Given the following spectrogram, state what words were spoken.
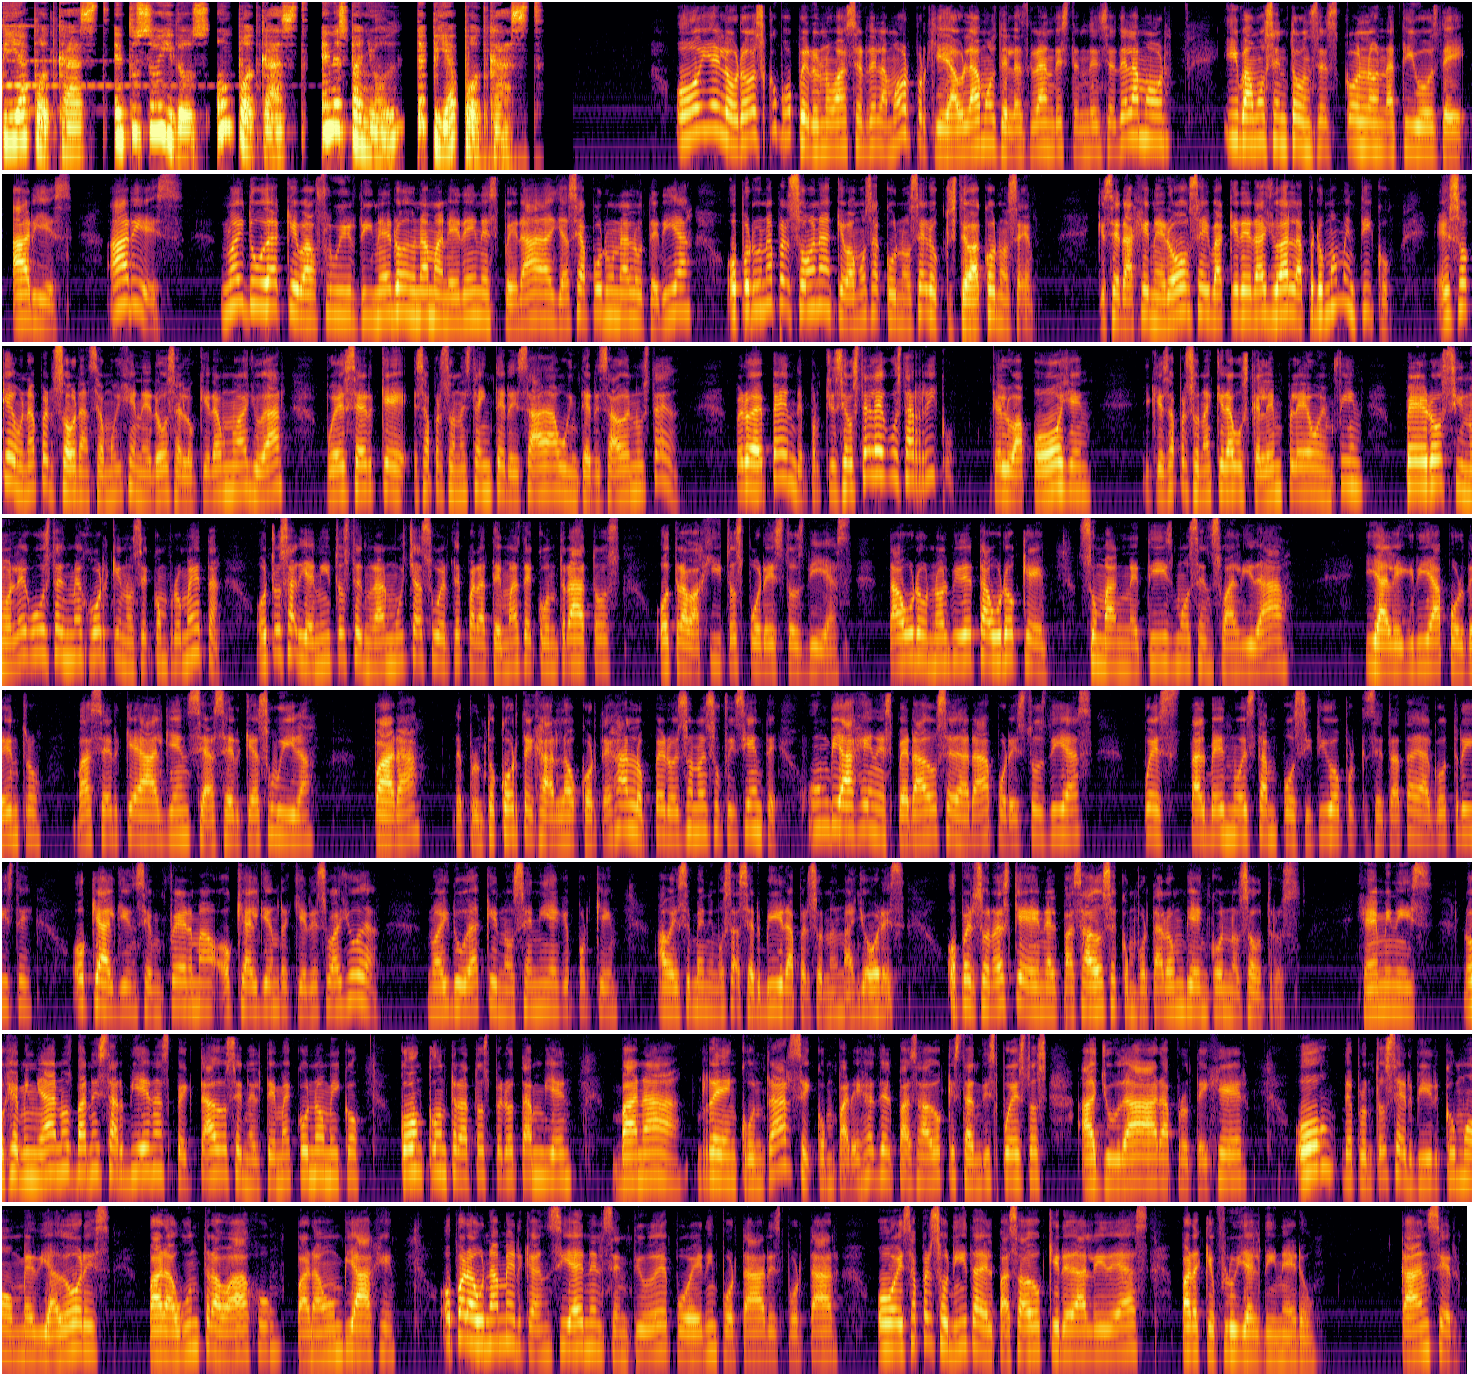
Pia Podcast, en tus oídos, un podcast en español de Pia Podcast. Hoy el horóscopo, pero no va a ser del amor, porque ya hablamos de las grandes tendencias del amor. Y vamos entonces con los nativos de Aries. Aries, no hay duda que va a fluir dinero de una manera inesperada, ya sea por una lotería o por una persona que vamos a conocer o que usted va a conocer, que será generosa y va a querer ayudarla. Pero un momentico, eso que una persona sea muy generosa lo quiera uno ayudar, puede ser que esa persona está interesada o interesado en usted. Pero depende, porque si a usted le gusta rico, que lo apoyen y que esa persona quiera buscar el empleo, en fin. Pero si no le gusta, es mejor que no se comprometa. Otros arianitos tendrán mucha suerte para temas de contratos o trabajitos por estos días. Tauro, no olvide Tauro que su magnetismo, sensualidad, y alegría por dentro va a hacer que alguien se acerque a su vida para de pronto cortejarla o cortejarlo, pero eso no es suficiente. Un viaje inesperado se dará por estos días, pues tal vez no es tan positivo porque se trata de algo triste o que alguien se enferma o que alguien requiere su ayuda. No hay duda que no se niegue porque a veces venimos a servir a personas mayores o personas que en el pasado se comportaron bien con nosotros. Géminis. Los geminianos van a estar bien aspectados en el tema económico con contratos, pero también van a reencontrarse con parejas del pasado que están dispuestos a ayudar, a proteger o de pronto servir como mediadores para un trabajo, para un viaje o para una mercancía en el sentido de poder importar, exportar o esa personita del pasado quiere darle ideas para que fluya el dinero cáncer.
